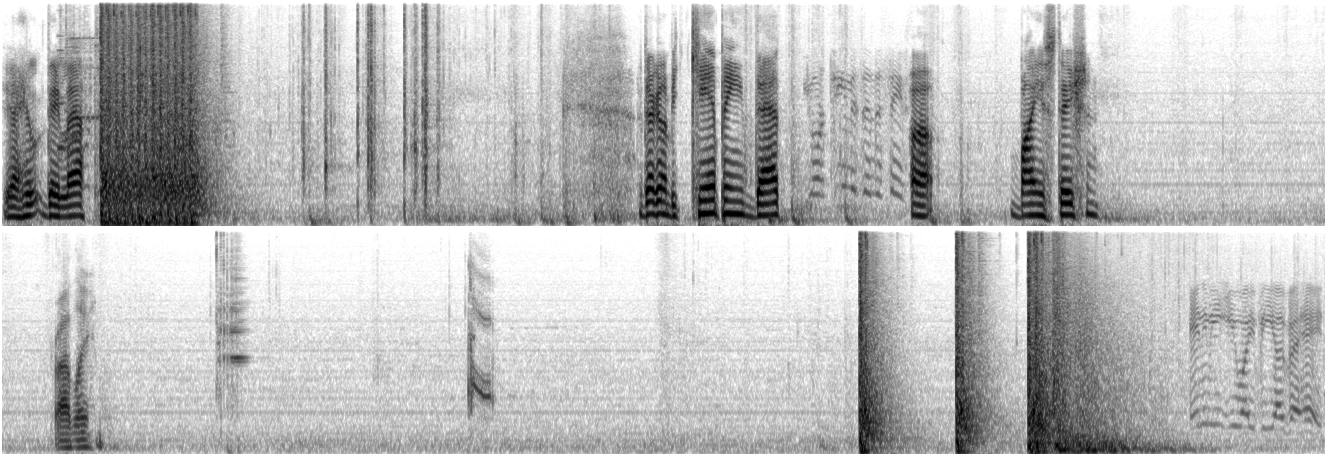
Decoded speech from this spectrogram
Yeah, he, they left. They're gonna be camping that Your team is in the safe uh, buying station. Probably. Enemy UAV overhead.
